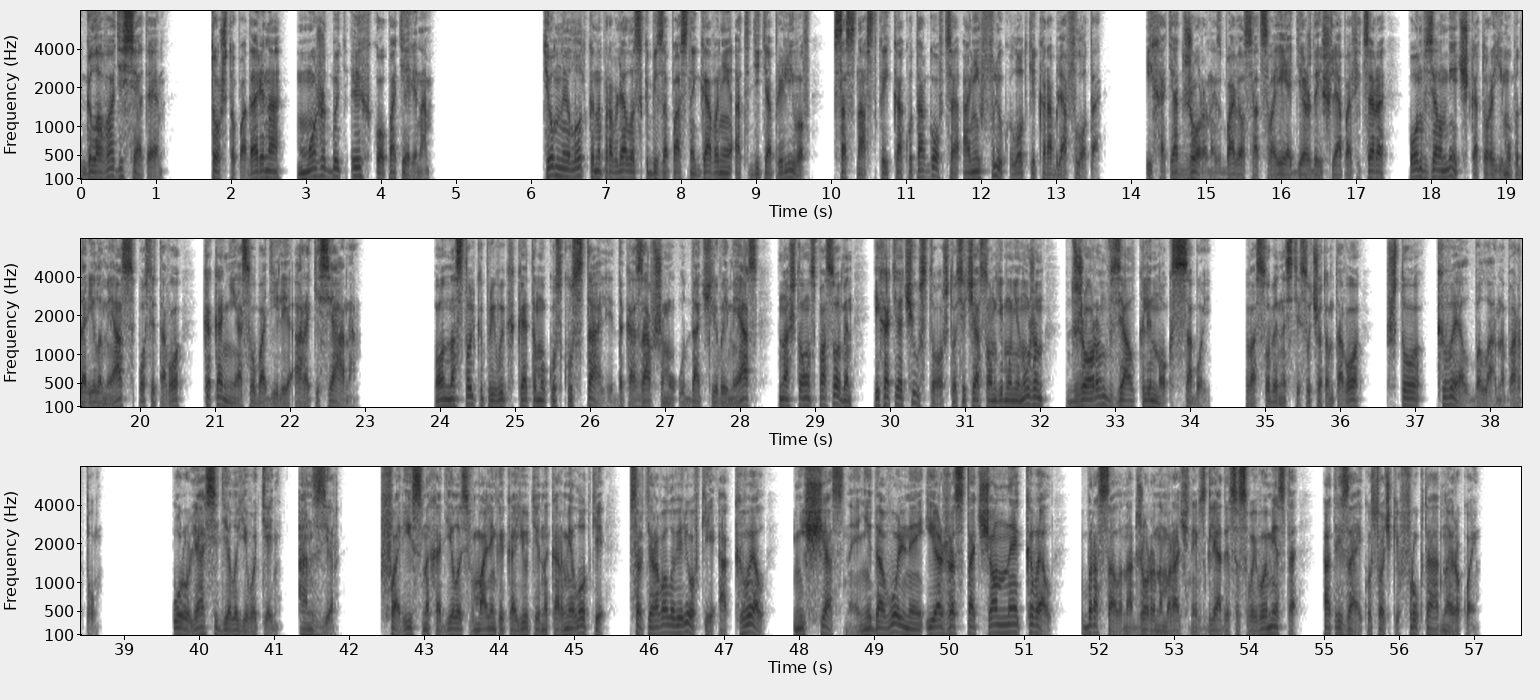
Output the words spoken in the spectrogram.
Глава 10. То, что подарено, может быть легко потеряно. Темная лодка направлялась к безопасной гавани от Дитя Приливов, со снасткой, как у торговца, а не флюк лодки корабля флота. И хотя Джоран избавился от своей одежды и шляпы офицера, он взял меч, который ему подарила Миас после того, как они освободили Аракисиана. Он настолько привык к этому куску стали, доказавшему удачливый Миас, на что он способен, и хотя чувствовал, что сейчас он ему не нужен, Джоран взял клинок с собой. В особенности с учетом того, что Квел была на борту. У руля сидела его тень, Анзир. Фарис находилась в маленькой каюте на корме лодки, сортировала веревки, а Квел, несчастная, недовольная и ожесточенная Квел, бросала на Джорана мрачные взгляды со своего места, отрезая кусочки фрукта одной рукой.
